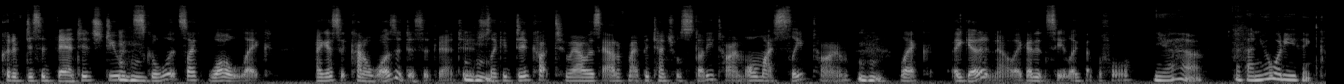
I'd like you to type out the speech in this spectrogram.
could have disadvantaged you in mm-hmm. school. It's like, whoa, like I guess it kind of was a disadvantage. Mm-hmm. Like it did cut two hours out of my potential study time or my sleep time. Mm-hmm. Like I get it now. Like I didn't see it like that before. Yeah. Nathanael, what do you think?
